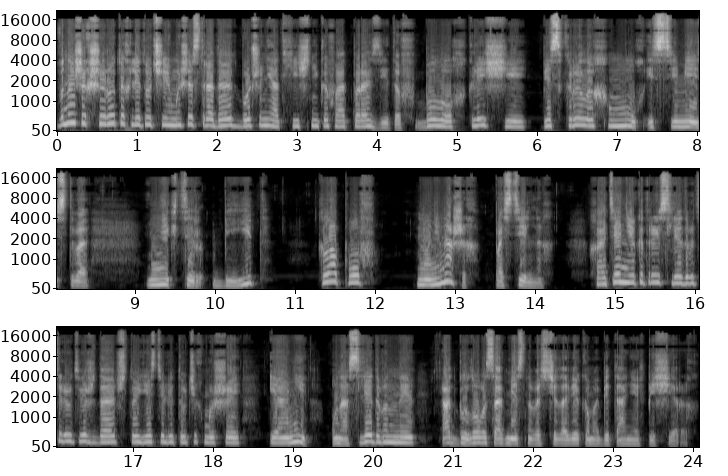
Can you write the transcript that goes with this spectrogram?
В наших широтах летучие мыши страдают больше не от хищников, а от паразитов, блох, клещей, бескрылых мух из семейства никтербиид, клопов, но не наших, постельных. Хотя некоторые исследователи утверждают, что есть у летучих мышей и они, унаследованные от былого совместного с человеком обитания в пещерах.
